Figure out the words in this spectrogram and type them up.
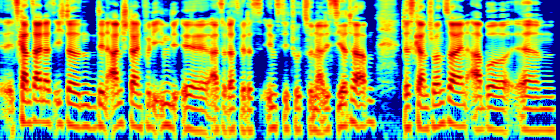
Es kann sein, dass ich dann den Anstein für die, äh, also dass wir das institutionalisiert haben. Das kann schon sein, aber ähm,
